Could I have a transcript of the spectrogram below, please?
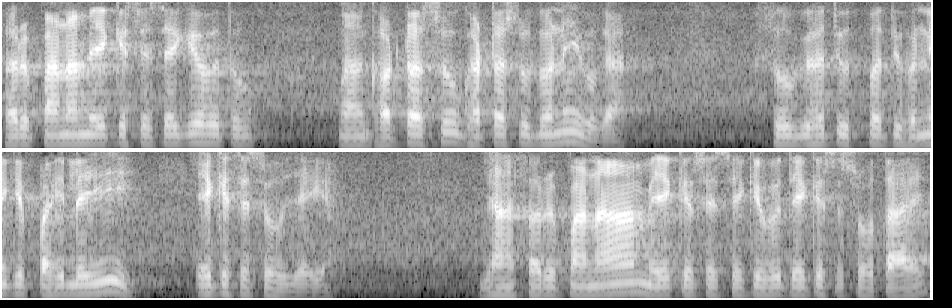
स्वरूपाना में एक शेष क्यों हो तो वहाँ घटसु घटसु दो नहीं होगा। सुविहति उत्पत्ति होने के पहले ही एक शेष हो जाएगा। जहाँ स्वरूपानाम एक शेष के हुए तो एक शेष होता है।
